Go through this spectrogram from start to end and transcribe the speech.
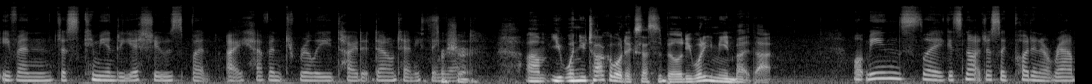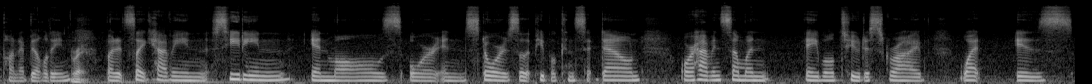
even just community issues, but I haven't really tied it down to anything For yet. sure. Um, you, when you talk about accessibility, what do you mean by that? Well, it means like it's not just like putting a ramp on a building, Right. but it's like having seating in malls or in stores so that people can sit down, or having someone able to describe what is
